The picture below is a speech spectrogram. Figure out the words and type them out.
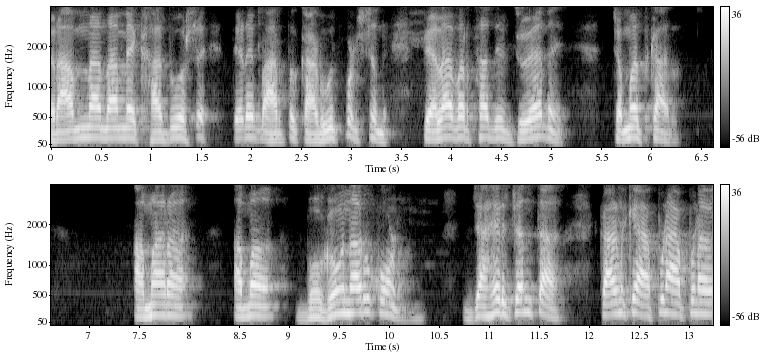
રામના નામે ખાધું હશે, તેણે બહાર તો કાઢવું જ પડશે ને. પહેલા વરસાદે જોયા ને, ચમત્કાર. અમારા, આમાં ભોગવનારું કોણ? જાહેર જનતા. કારણ કે આપણે આપણા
